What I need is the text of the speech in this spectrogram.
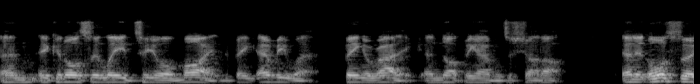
And it can also lead to your mind being everywhere, being erratic and not being able to shut up. And it also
